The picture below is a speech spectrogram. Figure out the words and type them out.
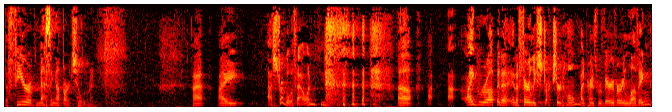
The fear of messing up our children. I, I, I struggle with that one. uh, I, I grew up in a, in a fairly structured home. My parents were very, very loving,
